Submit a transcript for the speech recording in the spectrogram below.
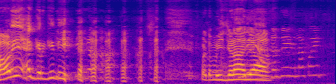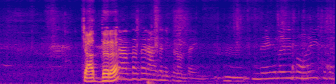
ਹੌਲੀ ਅਗਰ ਗਈ ਦੀ ਪਟ ਬੀਜਣਾ ਜਾ ਇੱਧਰ ਦੇਖ ਲੈ ਕੋਈ। ਚਾਦਰ? ਚਾਦਰ ਦਾ ਰੰਗ ਨਹੀਂ ਕਰਾਉਂਦਾ ਇਹ। ਦੇਖ ਲੈ ਜੀ ਸੋਹਣੇ ਵਿੱਚ ਤਾਂ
